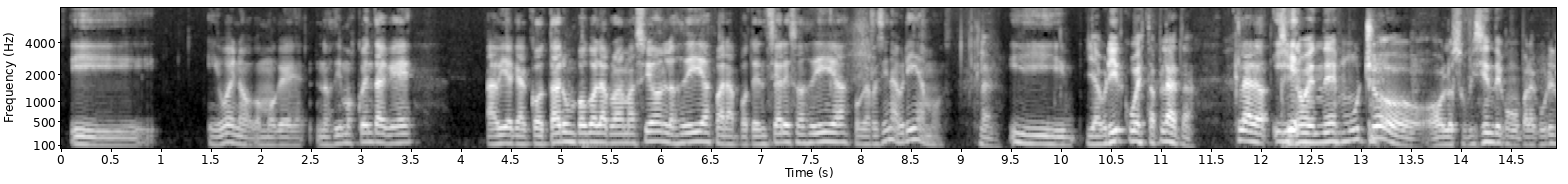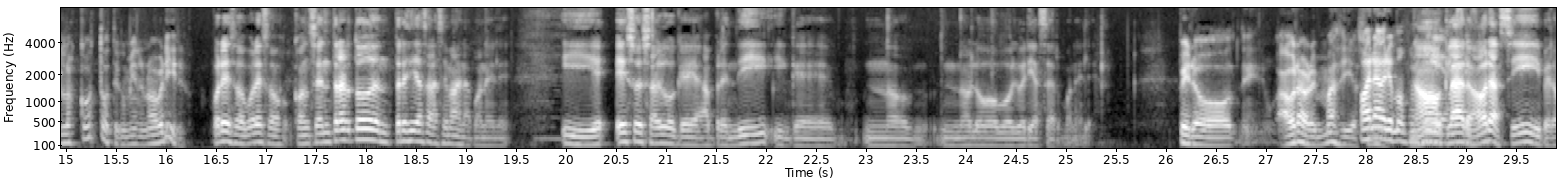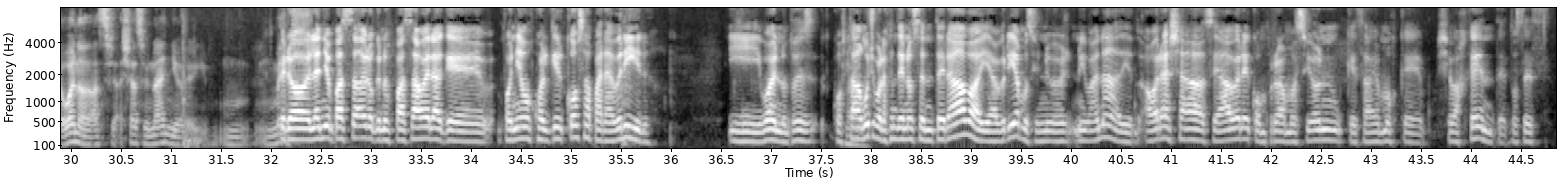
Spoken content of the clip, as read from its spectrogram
y, y bueno, como que nos dimos cuenta que había que acotar un poco la programación, los días, para potenciar esos días, porque recién abríamos. Claro. Y Y abrir cuesta plata. claro, y si no vendés mucho o, o lo suficiente como para cubrir los costos, te conviene no abrir. Por eso, por eso, concentrar todo en tres días a la semana, ponele. Y eso es algo que aprendí y que no, no lo volvería a hacer, ponele. Pero eh, ahora abren más días. Ahora ¿no? abremos más No, días, claro, sí, ahora sí, pero bueno, hace- ya hace un año y un mes. Pero el año pasado lo que nos pasaba era que poníamos cualquier cosa para abrir. Y bueno, entonces costaba Claro. mucho porque la gente no se enteraba y abríamos y no, no iba nadie. Ahora ya se abre con programación que sabemos que lleva gente. Entonces,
